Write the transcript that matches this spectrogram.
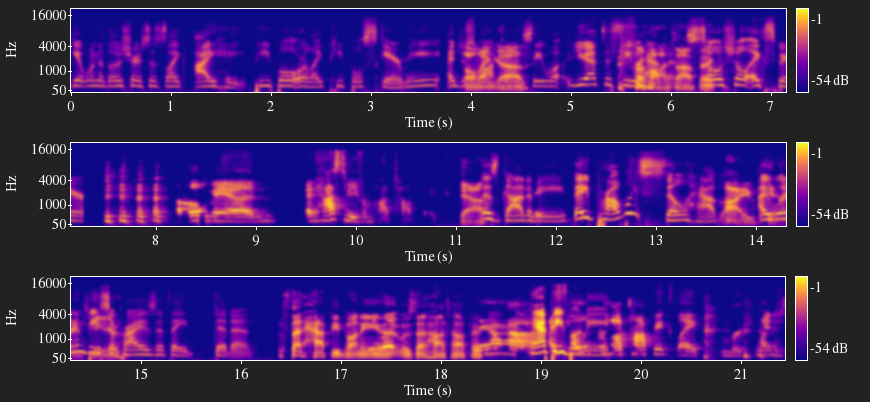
get one of those shirts that's like, I hate people or like people scare me and just Oh my walk in and see what you have to see what happens. Social experiment. Oh man. It has to be from Hot Topic. yeah. There's got to be. They probably still have them. I I, wouldn't be you. surprised if they didn't. What's that Happy Bunny feel that was that Hot Topic? Yeah. Happy I feel like Bunny. the Hot Topic like merch line has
